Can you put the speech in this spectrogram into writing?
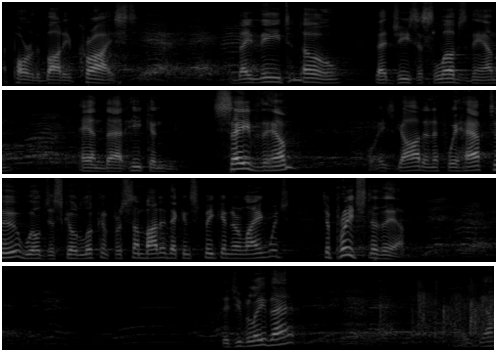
a part of the body of Christ. They need to know that Jesus loves them and that He can save them. Praise God. And if we have to, we'll just go looking for somebody that can speak in their language to preach to them. Did you believe that? God.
